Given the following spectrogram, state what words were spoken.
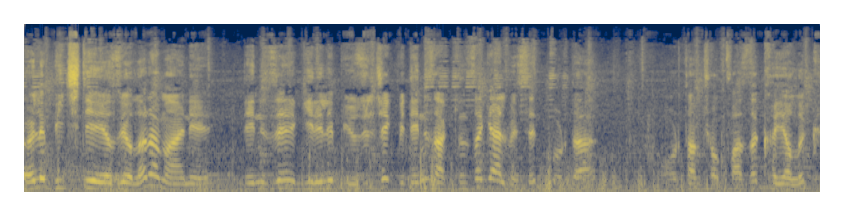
Öyle beach diye yazıyorlar ama hani denize girilip yüzülecek bir deniz aklınıza gelmesin. Burada ortam çok fazla kayalık.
